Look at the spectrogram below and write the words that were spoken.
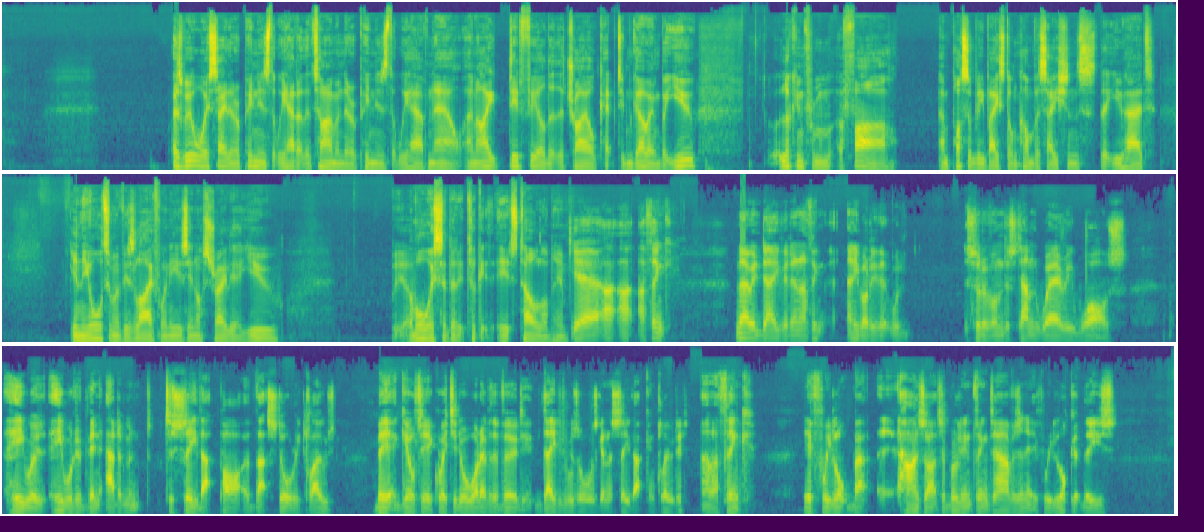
as we always say, there are opinions that we had at the time and there are opinions that we have now. And I did feel that the trial kept him going. But you, looking from afar, and possibly based on conversations that you had in the autumn of his life when he is in Australia, you have always said that it took it, its toll on him. Yeah, I, I, I think knowing David, and I think anybody that would sort of understand where he was he was he would have been adamant to see that part of that story closed, be it guilty, acquitted, or whatever the verdict. David was always going to see that concluded, and I think if we look back, hindsight's a brilliant thing to have, isn't it? If we look at these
